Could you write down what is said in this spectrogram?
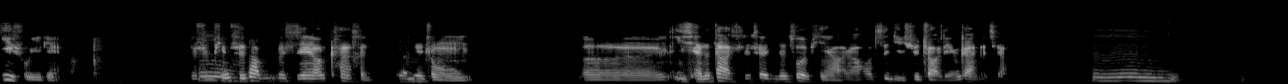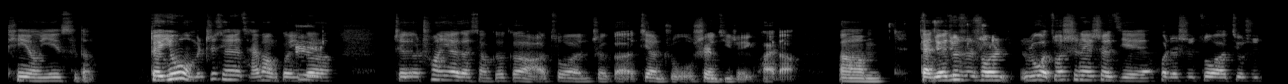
艺术一点，就是平时大部分时间要看很多那种，呃，以前的大师设计的作品啊，然后自己去找灵感的这样。嗯，挺有意思的。对，因为我们之前也采访过一个这个创业的小哥哥啊，做这个建筑设计这一块的。嗯，感觉就是说，如果做室内设计或者是做就是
